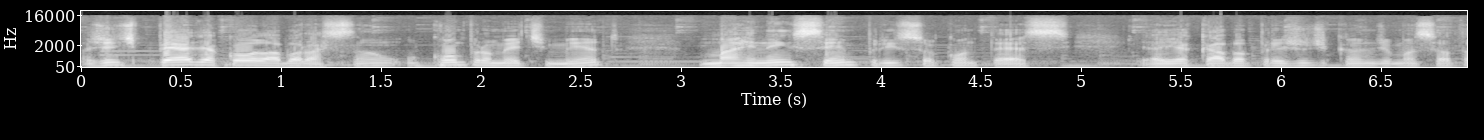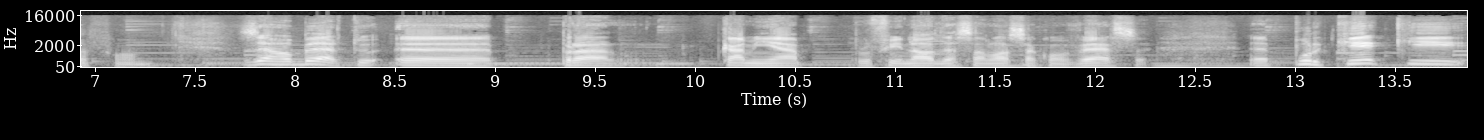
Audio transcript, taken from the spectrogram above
A gente perde a colaboração, o comprometimento, mas nem sempre isso acontece. E aí acaba prejudicando de uma certa forma. Zé Roberto, é, para caminhar para o final dessa nossa conversa, é, por que, que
